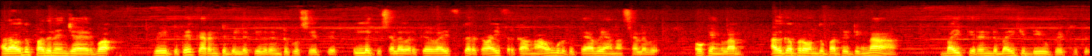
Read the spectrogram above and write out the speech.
அதாவது பதினஞ்சாயிரரூபா வீட்டுக்கு கரண்ட் பில்லுக்கு இது ரெண்டுக்கும் சேர்த்து பில்லுக்கு செலவு இருக்குது வைஃப்க்கு இருக்க வைஃப் இருக்காங்க அவங்களுக்கு தேவையான செலவு ஓகேங்களா அதுக்கப்புறம் வந்து பார்த்துக்கிட்டிங்கன்னா பைக்கு ரெண்டு பைக்கு டியூ போயிட்டுருக்கு.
